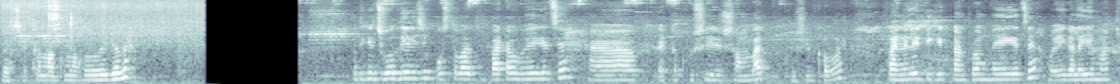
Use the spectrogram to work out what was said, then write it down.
ব্যাস, একটা মাখো মাখো হয়ে যাবে। ওদিকে ঝোল দিয়ে দিয়েছি, পোস্ত বাটাও হয়ে গেছে একটা খুশির সংবাদ, খুশির খবর। ফাইনালি টিকিট কনফার্ম হয়ে গেছে। হয়ে গেলে এই মাত্র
